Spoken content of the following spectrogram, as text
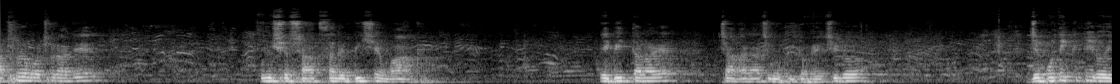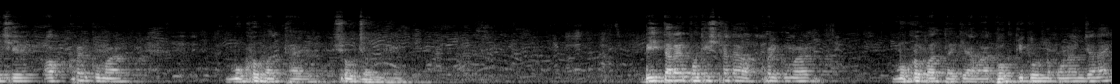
আঠেরো বছর আগে উনিশশো সাত সালের বিশে মাঘ এই বিদ্যালয়ে চারা গাছ রোপিত হয়েছিল। যে প্রতিকৃতি রয়েছে, অক্ষয় কুমার মুখোপাধ্যায় সৌজন্যে। বিদ্যালয়ের প্রতিষ্ঠাতা অক্ষয় কুমার মুখোপাধ্যায়কে আমার ভক্তিপূর্ণ প্রণাম জানাই।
